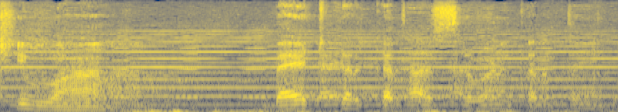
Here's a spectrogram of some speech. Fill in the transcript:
शिव वहाँ बैठकर कथा श्रवण करते हैं।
